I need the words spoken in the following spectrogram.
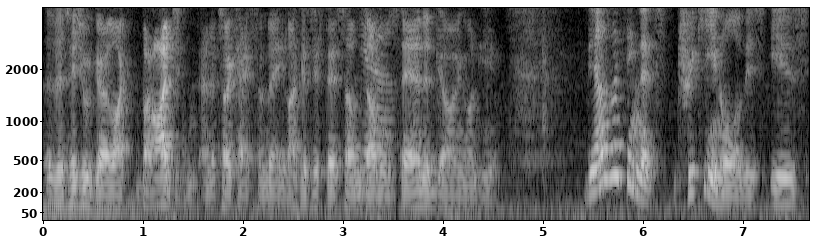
the teacher would go like, "But I didn't, and it's okay for me," like as if there's some Yeah. double standard going on here. The other thing that's tricky in all of this is.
